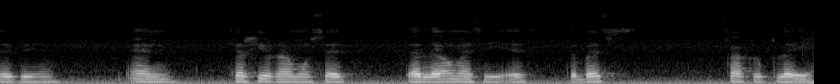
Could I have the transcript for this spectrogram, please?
Sevilla, and Sergio Ramos said that Leo Messi is the best soccer player.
